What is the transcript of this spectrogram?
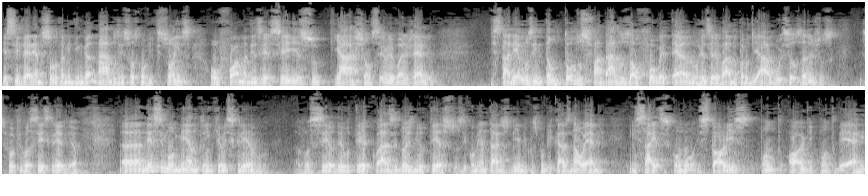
estiverem absolutamente enganados em suas convicções ou forma de exercer isso que acham ser o Evangelho, estaremos então todos fadados ao fogo eterno reservado para o diabo e seus anjos? Isso foi o que você escreveu. Uh, nesse momento em que eu escrevo a você, eu devo ter quase dois mil textos e comentários bíblicos publicados na web, em sites como stories.org.br,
